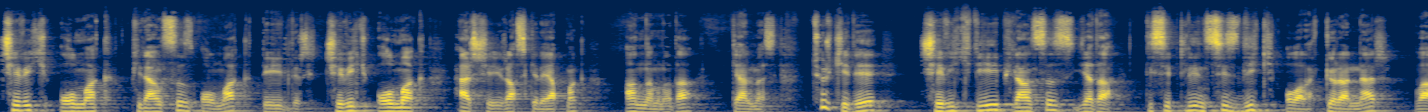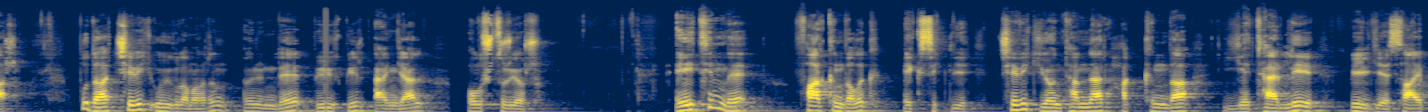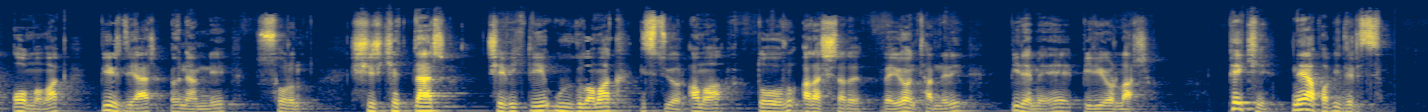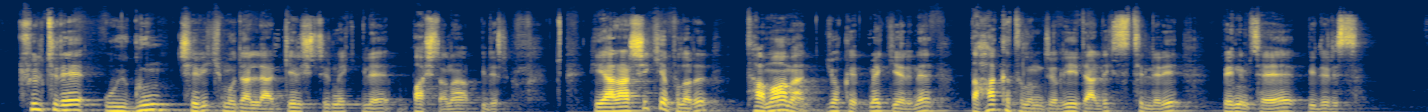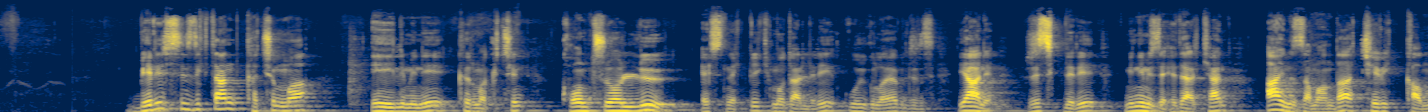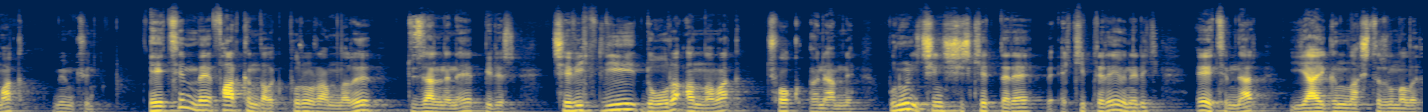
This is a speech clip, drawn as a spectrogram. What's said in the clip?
Çevik olmak, plansız olmak değildir. Çevik olmak, her şeyi rastgele yapmak anlamına da gelmez. Türkiye'de çevikliği plansız ya da disiplinsizlik olarak görenler var. Bu da çevik uygulamaların önünde büyük bir engel oluşturuyor. Eğitim ve farkındalık eksikliği, çevik yöntemler hakkında yeterli bilgiye sahip olmamak bir diğer önemli sorun. Şirketler çevikliği uygulamak istiyor ama doğru araçları ve yöntemleri bilemeyebiliyorlar. Peki ne yapabiliriz? Kültüre uygun çevik modeller geliştirmek ile başlanabilir. Hiyerarşik yapıları tamamen yok etmek yerine daha katılımcı liderlik stilleri benimseyebiliriz. Belirsizlikten kaçınma eğilimini kırmak için kontrollü esneklik modelleri uygulayabiliriz. Yani riskleri minimize ederken aynı zamanda çevik kalmak mümkün. Eğitim ve farkındalık programları düzenlenebilir. Çevikliği doğru anlamak çok önemli. Bunun için şirketlere ve ekiplere yönelik eğitimler yaygınlaştırılmalı.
